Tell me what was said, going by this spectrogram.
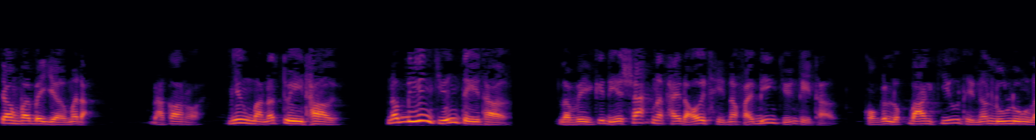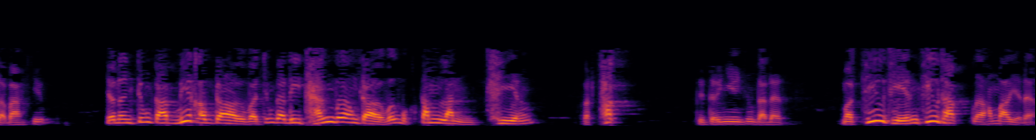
Chứ không phải bây giờ mới đặt đã có rồi. Nhưng mà nó tùy thời. Nó biến chuyển tùy thời. Là vì cái địa sát nó thay đổi thì nó phải biến chuyển tùy thời. Còn cái luật ban chiếu thì nó luôn luôn là ban chiếu. Cho nên chúng ta biết ông trời và chúng ta đi thẳng với ông trời với một tâm lành thiện và thật, thì tự nhiên chúng ta đến. Mà thiếu thiện, thiếu thật là không bao giờ đến.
